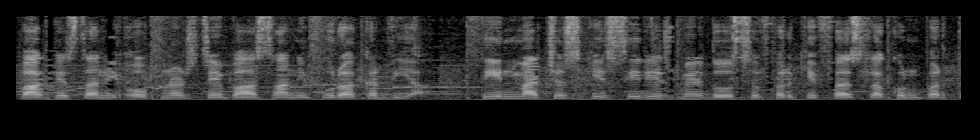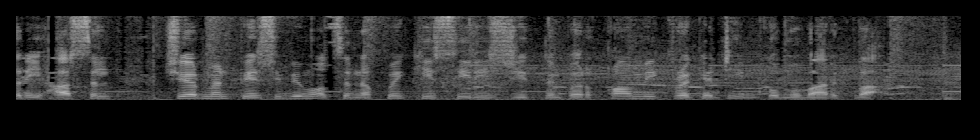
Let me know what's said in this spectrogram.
پاکستانی اوپنرز نے بآسانی پورا کر دیا۔ تین میچز کی سیریز میں دو سفر کی فیصلہ کن برتری حاصل۔ Chairman P C B Mohsin Naqvi کی سیریز جیتنے پر قومی کرکٹ ٹیم کو مبارکباد۔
